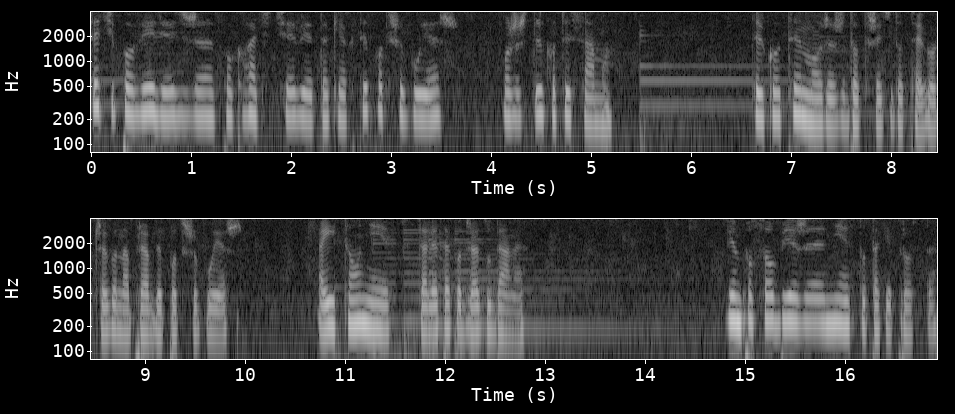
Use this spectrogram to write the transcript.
Chcę ci powiedzieć, że pokochać ciebie tak jak ty potrzebujesz, możesz tylko ty sama. Tylko ty możesz dotrzeć do tego, czego naprawdę potrzebujesz. A i to nie jest wcale tak od razu dane. Wiem po sobie, że nie jest to takie proste.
